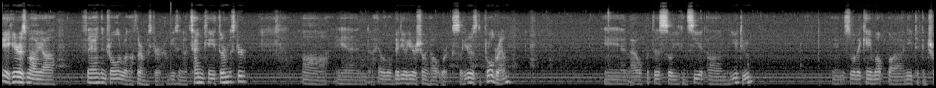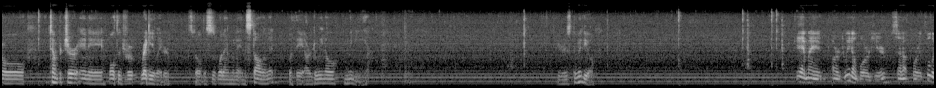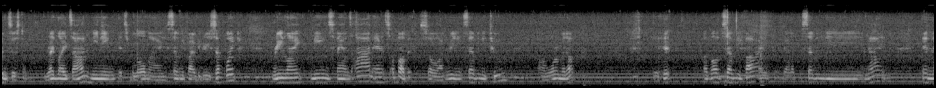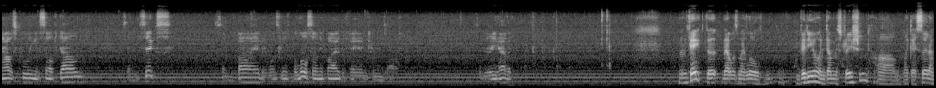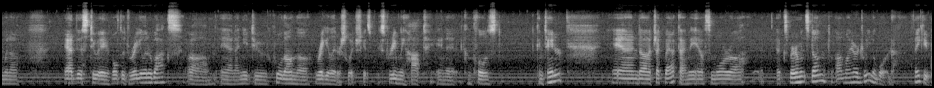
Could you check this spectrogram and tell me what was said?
Okay, here's my uh, fan controller with a thermistor. I'm using a 10K thermistor uh, and I have a little video here showing how it works. So here's the program and I will put this so you can see it on YouTube and this is what I came up uh, I need to control temperature in a voltage re regulator so this is what I'm going to install in it with a Arduino Mini. Here's the video. Okay, I have my Arduino board here set up for a cooling system. Red light's on, meaning it's below my 75 degree set point. Green light means fan's on and it's above it. So I'm reading 72. I'll warm it up. It hit above 75, got up to 79, and now it's cooling itself down. 76, 75, and once it goes below 75, the fan turns off. So there you have it. Okay, th that was my little video and demonstration. Um, like I said, I'm going to add this to a voltage regulator box um, and I need to cool down the regulator switch. It gets extremely hot in a enclosed container. And uh, check back, I may have some more uh, experiments done on my Arduino board. Thank you.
